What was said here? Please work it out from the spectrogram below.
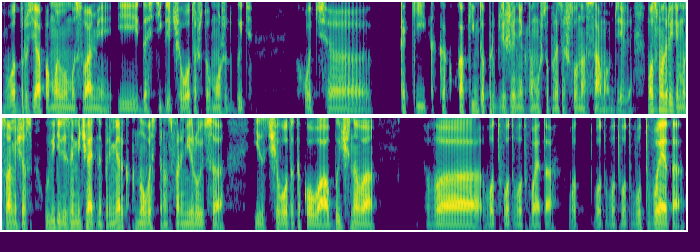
вот, друзья, по-моему, мы с вами и достигли чего-то, что может быть хоть э, какие, как, каким-то приближением к тому, что произошло на самом деле. Вот смотрите, мы с вами сейчас увидели замечательный пример, как новость трансформируется из чего-то такого обычного в вот-вот-вот в это. Вот-вот-вот-вот в это.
